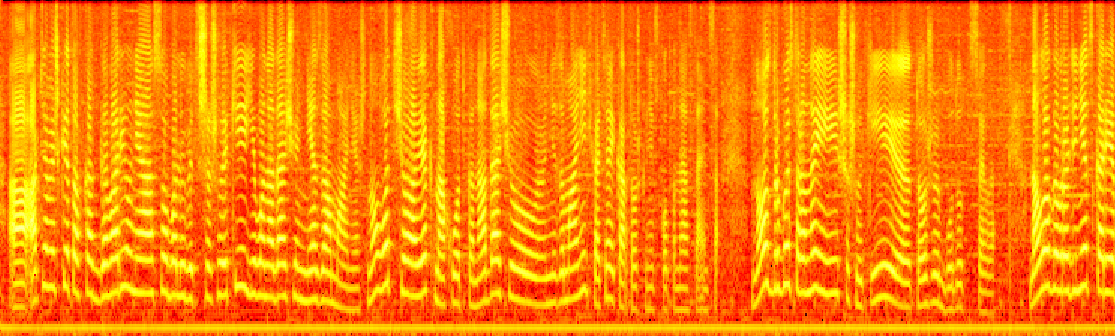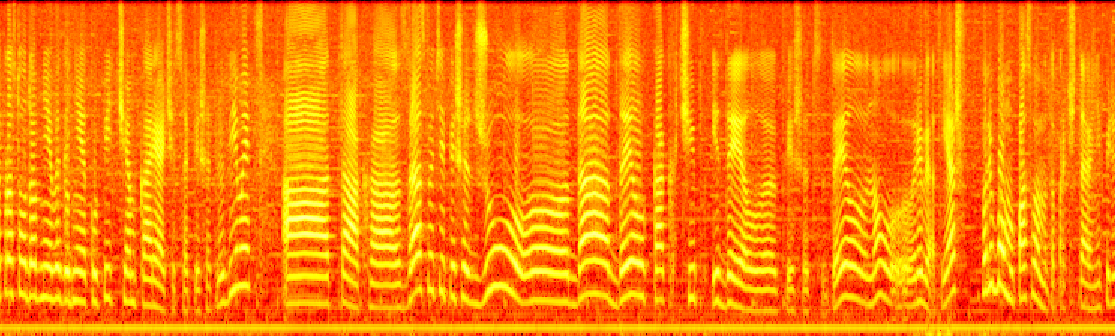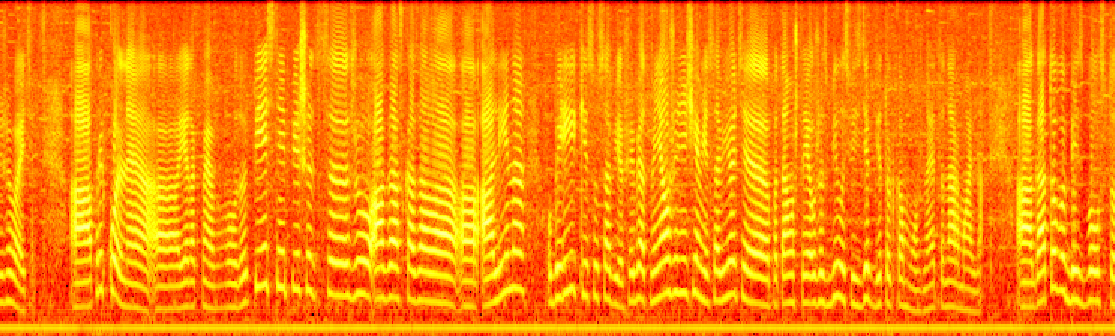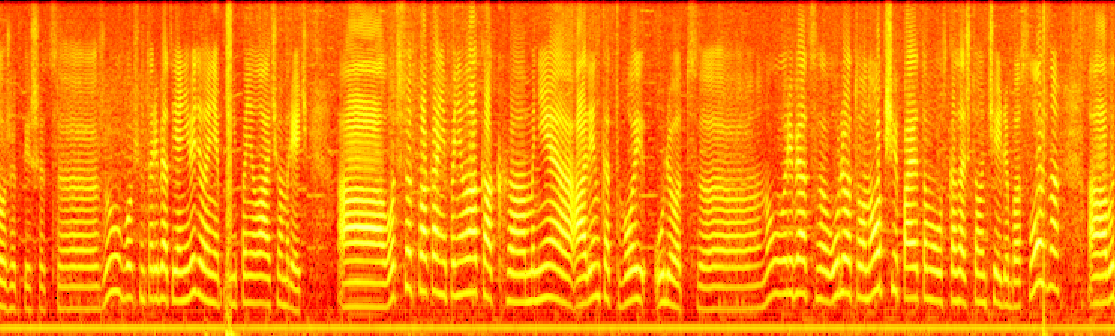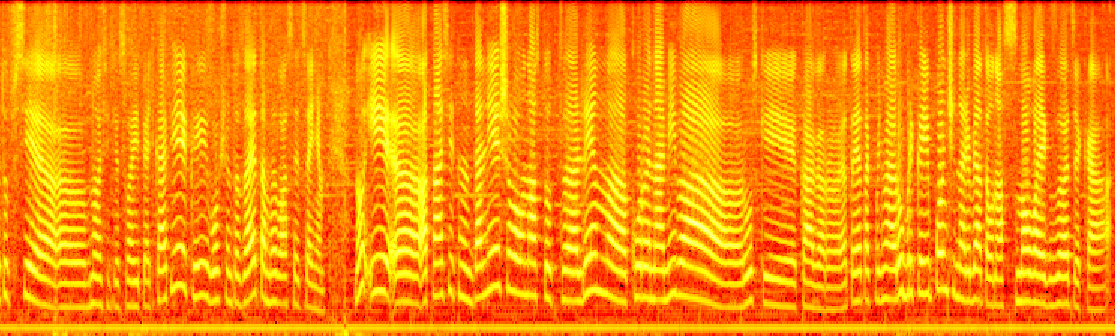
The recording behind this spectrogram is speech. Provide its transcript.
А, Артем Ишкетов, как говорил, не особо любит шашлыки, его на дачу не заманишь. Но вот человек, находка, на дачу не заманить, хотя и картошка не вскопанная останется. Но, с другой стороны, и шашлыки тоже будут целы. Налога вроде нет, скорее просто удобнее и выгоднее купить, чем корячиться, пишет любимый. А, так, а, здравствуйте, пишет Джу. Э, да, Дейл как Чип и Дейл, э, пишет Дейл. Ну, ребят, я ж по-любому по-своему-то прочитаю, не переживайте. А, прикольная, а, я так понимаю, по поводу песни пишет э, Джу. Ага, сказала а, Алина. Убери кису собьешь. Ребят, меня уже ничем не собьете, потому что я уже сбилась везде, где только можно. Это нормально. А, готовы бейсболс тоже пишет э, Жу. В общем-то, ребята, я не видела, не, не поняла, о чем речь. А, вот что-то пока не поняла, как а, мне, Алинка, твой улет. А, ну, ребят, улет он общий, поэтому сказать, что он чей-либо сложно. А, вы тут все а, вносите свои 5 копеек, и, в общем-то, за это мы вас и ценим. Ну и а, относительно дальнейшего у нас тут Лен Куренамиба, русский кавер. Это, я так понимаю, рубрика Япончина, ребята, у нас Снова экзотика.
